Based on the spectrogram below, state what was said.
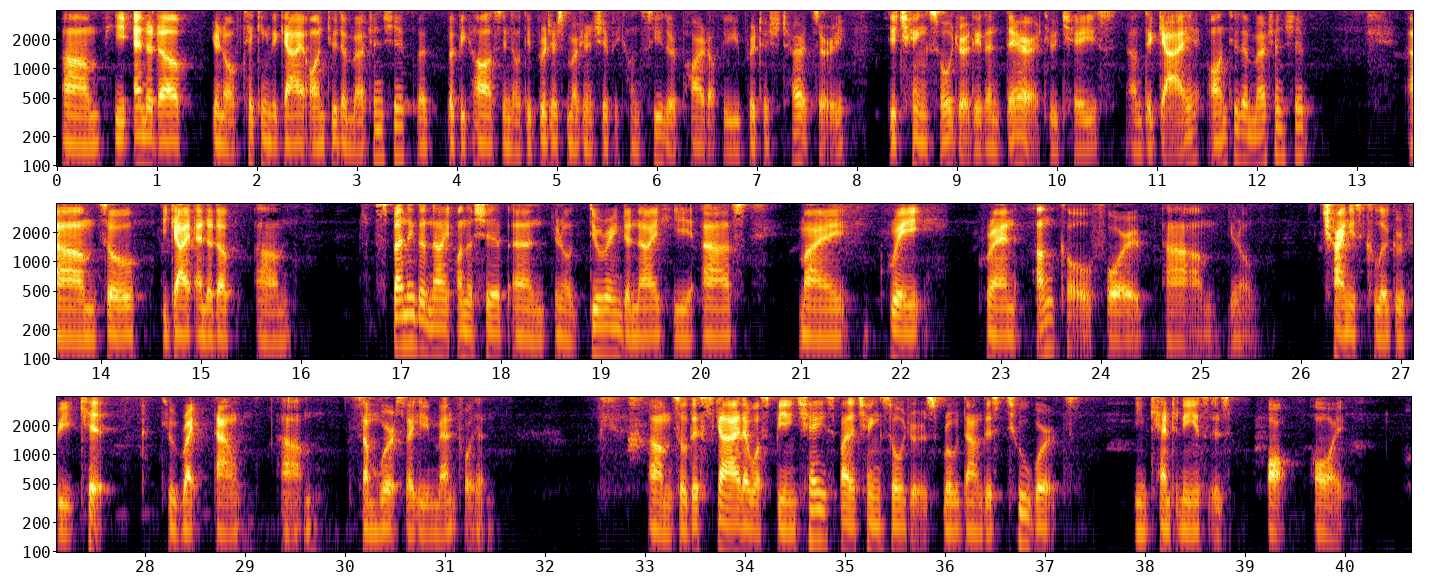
Um, he ended up you know, taking the guy onto the merchant ship, but, but because, you know, the British merchant ship is considered part of the British territory, the Qing soldier didn't dare to chase um, the guy onto the merchant ship. Um, so the guy ended up um, spending the night on the ship, and, you know, during the night, he asked my great grand uncle for, um, you know, Chinese calligraphy kit to write down um, some words that he meant for him. Um, so this guy that was being chased by the Qing soldiers wrote down these two words. In Cantonese is "bo oi,"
